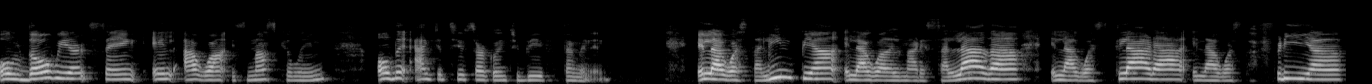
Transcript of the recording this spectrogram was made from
although we are saying el agua is masculine, all the adjectives are going to be feminine. El agua está limpia, el agua del mar es salada, el agua es clara, el agua está fría,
